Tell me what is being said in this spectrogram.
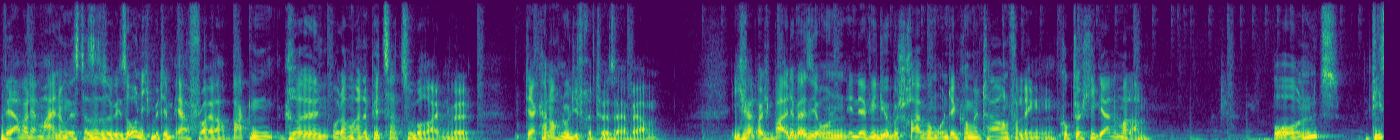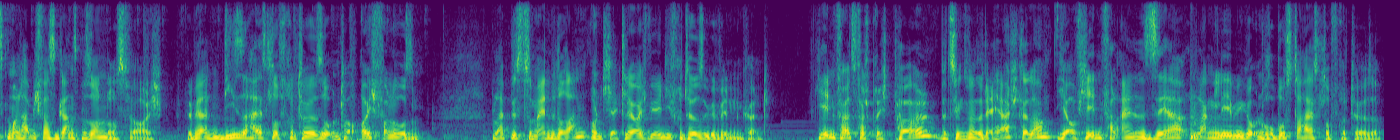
Wer aber der Meinung ist, dass er sowieso nicht mit dem Airfryer backen, grillen oder mal eine Pizza zubereiten will, der kann auch nur die Fritteuse erwerben. Ich werde euch beide Versionen in der Videobeschreibung und den Kommentaren verlinken. Guckt euch die gerne mal an. Und diesmal habe ich was ganz Besonderes für euch. Wir werden diese Heißluftfritteuse unter euch verlosen. Bleibt bis zum Ende dran und ich erkläre euch, wie ihr die Fritteuse gewinnen könnt. Jedenfalls verspricht Pearl bzw. der Hersteller hier auf jeden Fall eine sehr langlebige und robuste Heißluftfritteuse.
